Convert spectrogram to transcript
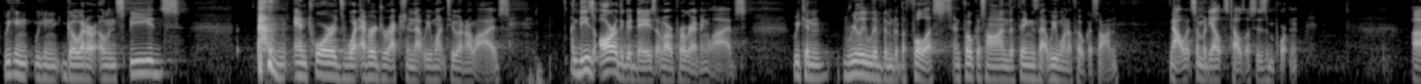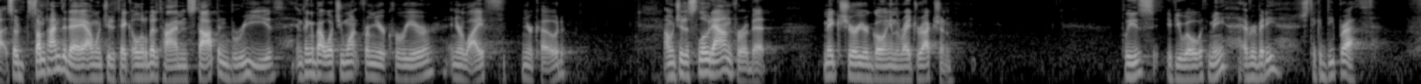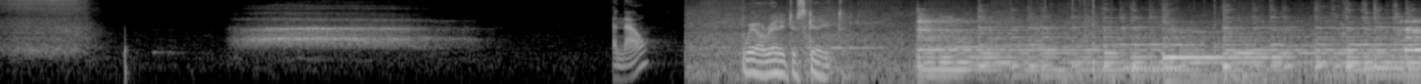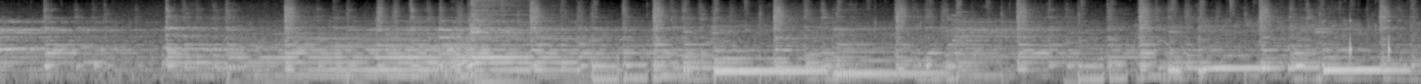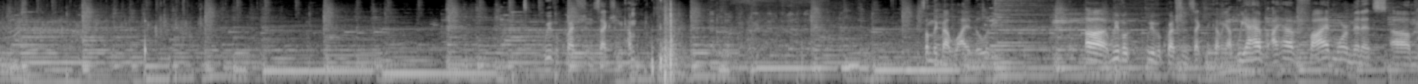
We can, we can go at our own speeds and towards whatever direction that we want to in our lives. And these are the good days of our programming lives. We can really live them to the fullest and focus on the things that we want to focus on, not what somebody else tells us is important. Uh, so sometime today, I want you to take a little bit of time and stop and breathe and think about what you want from your career and your life and your code. I want you to slow down for a bit. Make sure you're going in the right direction. Please, if you will with me, everybody, just take a deep breath. And now? We are ready to skate. We have a we have a question section coming up. We have I have five more minutes. Um,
